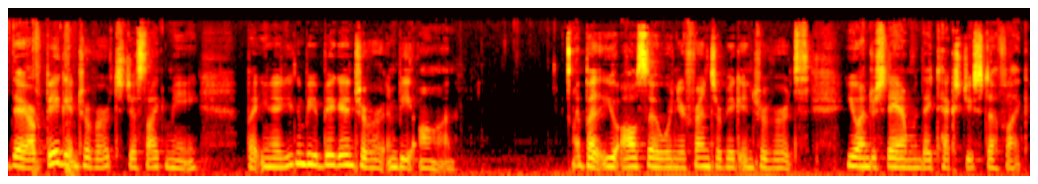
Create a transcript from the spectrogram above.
they are big introverts, just like me. But you know, you can be a big introvert and be on. But you also, when your friends are big introverts, you understand when they text you stuff like,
